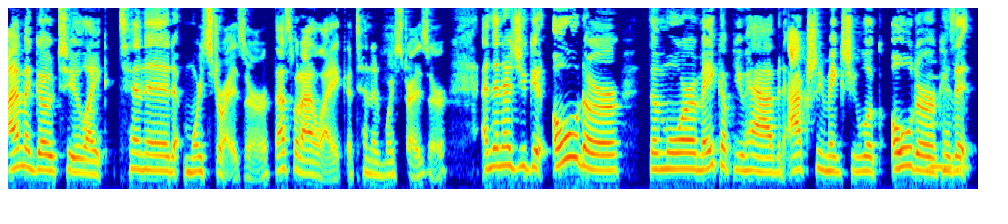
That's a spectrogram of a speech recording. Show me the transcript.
I'm a go to like tinted moisturizer. That's what I like, a tinted moisturizer. And then as you get older, the more makeup you have, it actually makes you look older because mm-hmm. it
